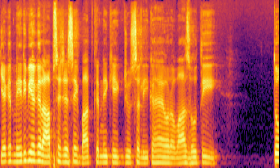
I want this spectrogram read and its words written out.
कि अगर मेरी भी अगर आपसे जैसे बात करने की एक जो सलीका है और आवाज़ होती तो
